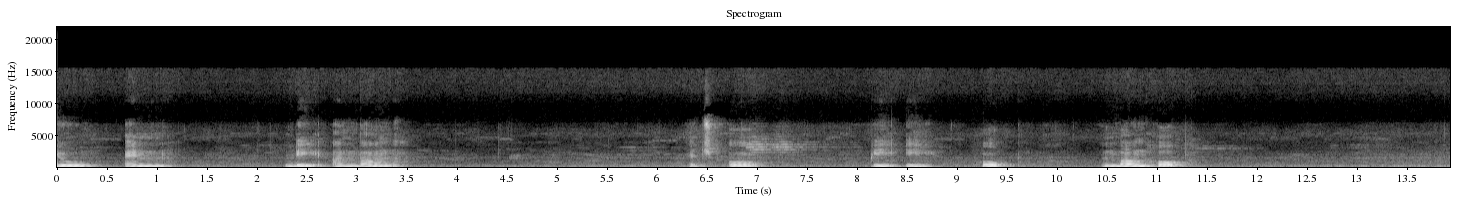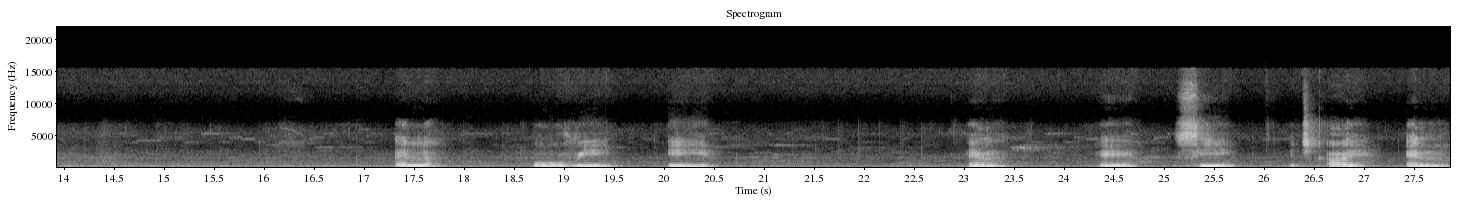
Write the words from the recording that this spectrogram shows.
U, N, D, unbound, H, O, P, E, hope. Unbound hope. L O V E M A C H I N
